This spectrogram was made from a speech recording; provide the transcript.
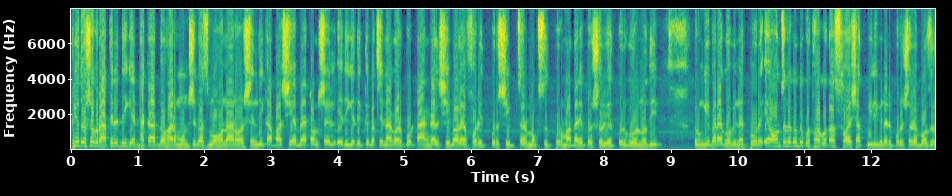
প্রিয় দর্শক, রাতের দিকে ঢাকা, দোহার, মুন্সিগঞ্জ, মোহনা, নরসিংদী, কাপাসিয়া ব্যাটনশেল এদিকে দেখতে পাচ্ছি নাগরপুর, টাঙ্গাইল, শিবালয়, ফরিদপুর, শিবচর, মুকসুদপুর, মাদারীপুর, শরীয়তপুর গৌরনদী টুঙ্গিপাড়া গোবিনাথপুর এই অঞ্চলে কিন্তু কোথাও কোথাও ছয় সাত মিলিমিটার পরিসরে বজ্র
